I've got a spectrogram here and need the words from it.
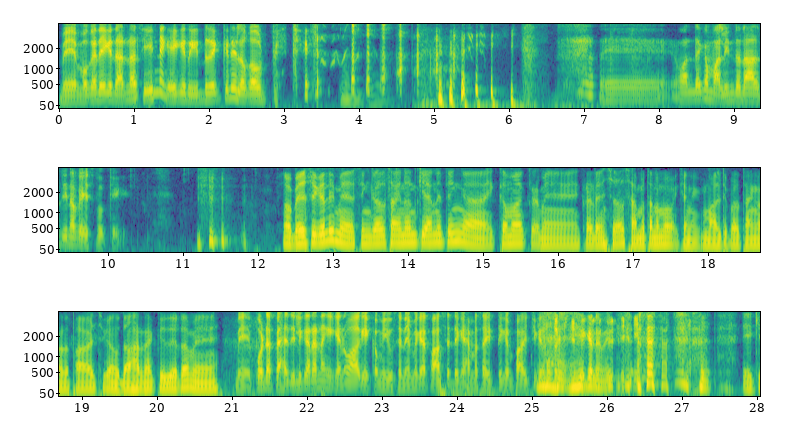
මේ මොක දෙක දන්න සින්න එක? ඒක රීඩරෙක්කට ලොකවුට් පිච්චට වන්දක මලින්ද දාල්තින ෆෙස්බුක් එක බේසිකලි මේ සිංගල් සයිනන් කියන්න ඉතිං එකම මේ ක්‍රඩෙන්ශල් සැමතනම කැන මල්ටිපල් තැන්වල පාච්චික උදාහරණයක් විදිට මේ මේ පොඩ පැහදිලි කරන්න එකන වගේ කම යුසනම එක පාසට් එක හැම සයිට් එක පාච්චි ඒක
